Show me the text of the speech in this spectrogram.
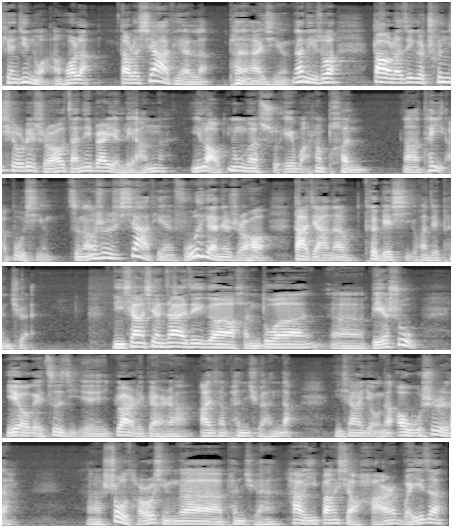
天气暖和了，到了夏天了喷还行。那你说到了这个春秋的时候，咱这边也凉啊，你老弄个水往上喷啊，它也不行，只能是夏天伏天的时候，大家呢特别喜欢这喷泉。你像现在这个很多呃别墅也有给自己院里边啊安上喷泉的。你像有那欧式的，啊，兽头型的喷泉，还有一帮小孩围着，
